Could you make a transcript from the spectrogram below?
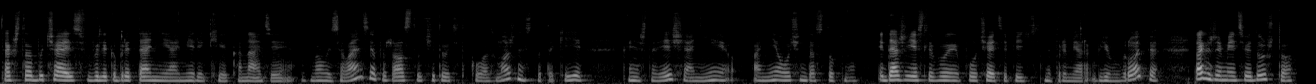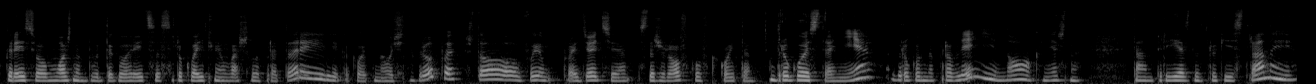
Так что, обучаясь в Великобритании, Америке, Канаде, в Новой Зеландии, пожалуйста, учитывайте такую возможность, то такие конечно, вещи, они, они очень доступны. И даже если вы получаете PhD, например, в Европе, также имейте в виду, что, скорее всего, можно будет договориться с руководителем вашей лаборатории или какой-то научной группы, что вы пройдете стажировку в какой-то другой стране, в другом направлении, но, конечно, там переезды в другие страны,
